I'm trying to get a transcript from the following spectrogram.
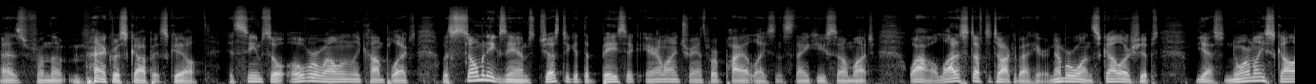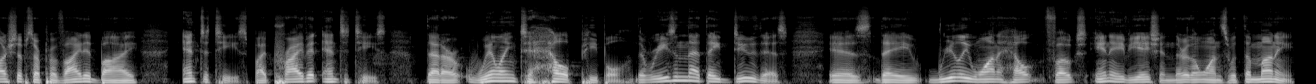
as from the macroscopic scale. It seems so overwhelmingly complex with so many exams just to get the basic airline transport pilot license. Thank you so much. Wow, a lot of stuff to talk about here. Number one, scholarships. Yes, normally scholarships are provided by entities, by private entities that are willing to help people. The reason that they do this is they really want to help folks in aviation. They're the ones with the money.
